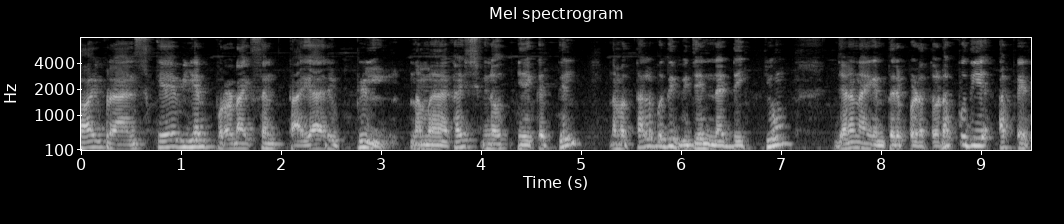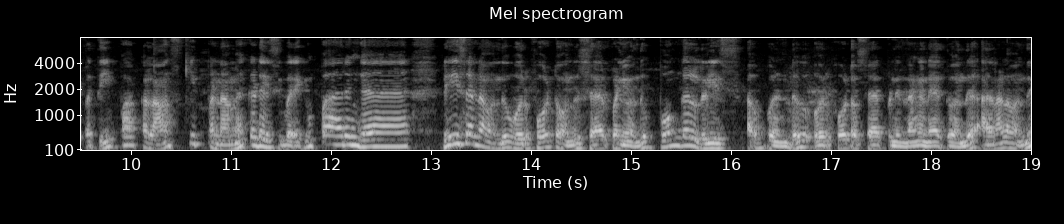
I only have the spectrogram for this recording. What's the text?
ஹாய் பிரான்ஸ் கேவிஎன் ப்ரொடக்ஷன் தயாரிப்பில் நம்ம ஹைஷ் வினோத் இயக்கத்தில் நம்ம தளபதி விஜய் நடிக்கும் ஜனநாயகன் திரைப்படத்தோட புதிய அப்டேட் பற்றி பார்க்கலாம். ஸ்கிப் பண்ணாமல் கடைசி வரைக்கும் பாருங்கள் ரீசெண்டாக வந்து ஒரு ஃபோட்டோ வந்து ஷேர் பண்ணி வந்து பொங்கல் ரிலீஸ் அப்படின்ட்டு ஒரு ஃபோட்டோ ஷேர் பண்ணியிருந்தாங்க நேற்று வந்து. அதனால் வந்து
